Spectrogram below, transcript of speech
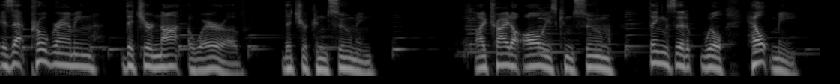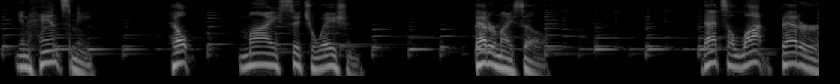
is that programming that you're not aware of, that you're consuming. I try to always consume things that will help me, enhance me, help my situation, better myself. That's a lot better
